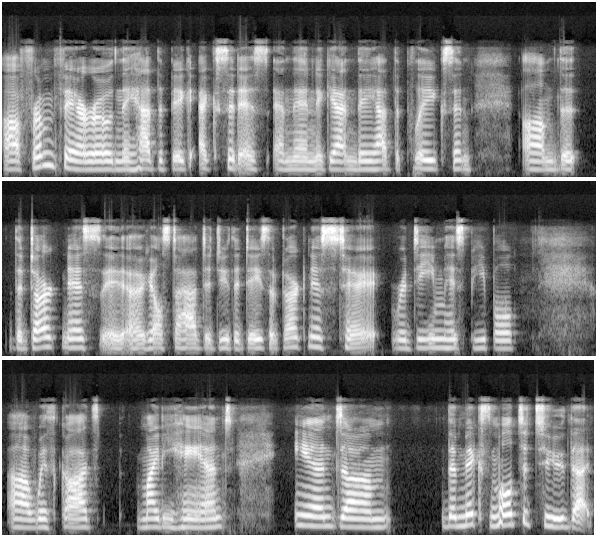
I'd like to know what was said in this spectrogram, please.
uh, from Pharaoh, and they had the big exodus, and then again they had the plagues and um, the the darkness. Uh, he also had to do the days of darkness to redeem his people. uh, with God's mighty hand. And um, the mixed multitude that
